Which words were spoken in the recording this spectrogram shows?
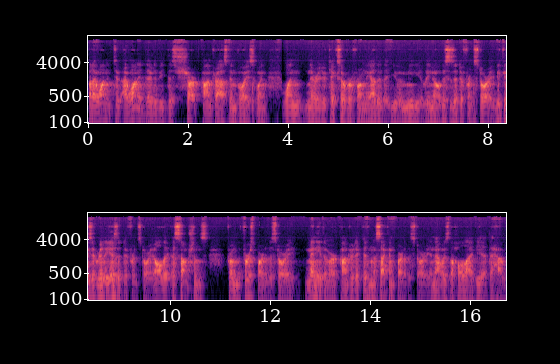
But I wanted to I wanted there to be this sharp contrast in voice when one narrator takes over from the other that you immediately know this is a different story because it really is a different story. All the assumptions from the first part of the story, many of them are contradicted in the second part of the story. And that was the whole idea to have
